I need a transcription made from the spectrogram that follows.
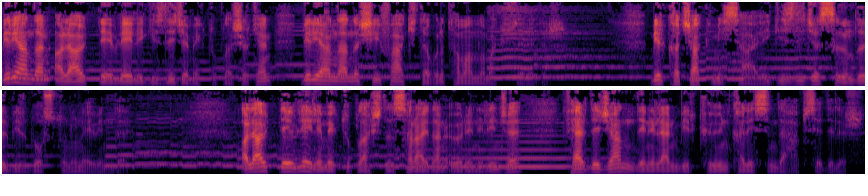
Bir yandan Alaüddevle ile gizlice mektuplaşırken, bir yandan da Şifa kitabını tamamlamak üzeredir. Bir kaçak misali gizlice sığındığı bir dostunun evinde. Alaüddevle ile mektuplaştığı saraydan öğrenilince, Ferdecan denilen bir köyün kalesinde hapsedilir.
